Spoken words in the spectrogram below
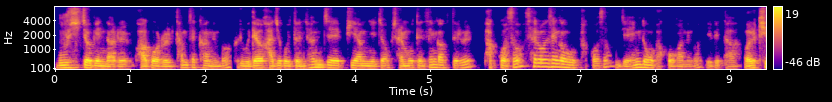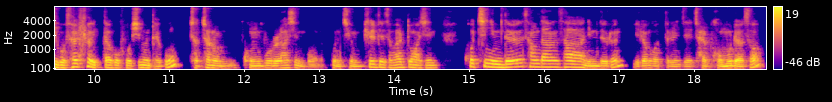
무의식적인 나를, 과거를 탐색하는 거, 그리고 내가 가지고 있던 현재 비합리적 잘못된 생각들을 바꿔서 새로운 생각으로 바꿔서 이제 행동을 바꿔가는 것, 이게 다 얽히고 설켜 있다고 보시면 되고, 저처럼 공부를 하신 뭐, 지금 필드에서 활동하신 코치님들, 상담사님들은 이런 것들을 이제 잘 버무려서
